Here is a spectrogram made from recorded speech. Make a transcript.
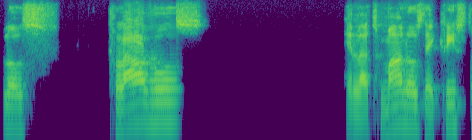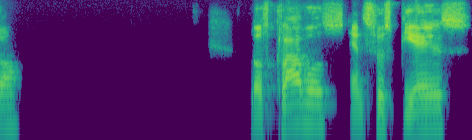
los clavos en las manos de Cristo, los clavos en sus pies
